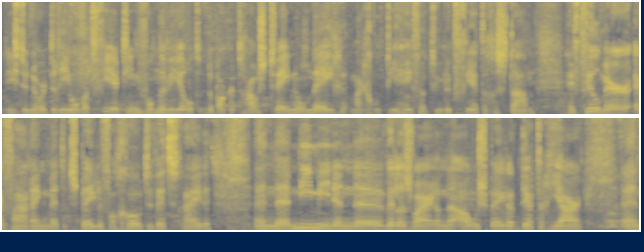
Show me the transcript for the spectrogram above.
Die is de nummer 314 van de wereld. De Bakker trouwens 209. Maar goed, die heeft natuurlijk 40 gestaan. Heeft veel meer ervaring met het spelen van grote wedstrijden. En Nieminen, weliswaar een oude speler, 30 jaar. En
